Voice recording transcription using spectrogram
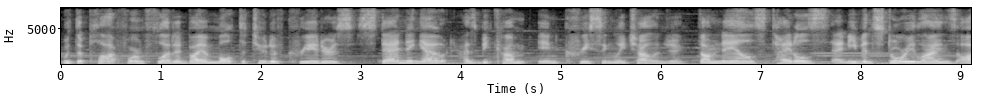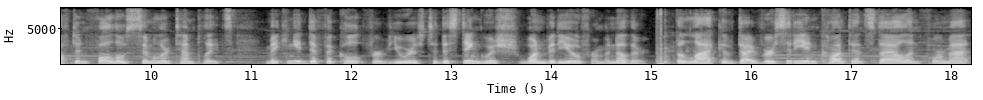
With the platform flooded by a multitude of creators, standing out has become increasingly challenging. Thumbnails, titles, and even storylines often follow similar templates, making it difficult for viewers to distinguish one video from another. The lack of diversity in content style and format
